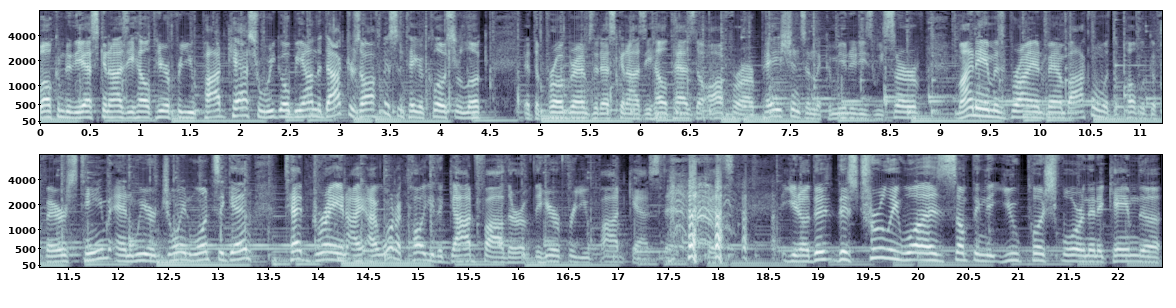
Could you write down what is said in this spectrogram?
Welcome to the Eskenazi Health Here For You podcast, where we go beyond the doctor's office and take a closer look at the programs that Eskenazi Health has to offer our patients and the communities we serve. My name is Brian Van Bachman with the Public Affairs team, and we are joined once again. Tedd Grain, I, I want to call you the godfather of the Here For You podcast, Tedd, because, you know, this, this truly was something that you pushed for, and then it came to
